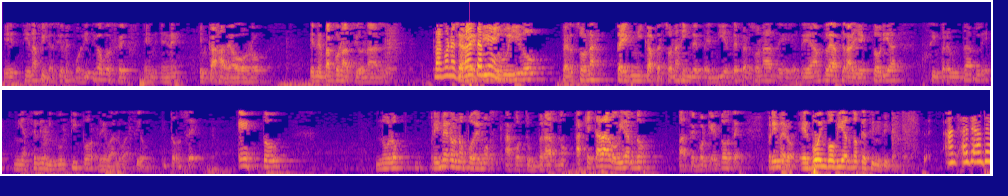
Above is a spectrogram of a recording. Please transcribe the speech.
eh, tiene afiliaciones políticas, pues en, en, en Caja de Ahorro, en el Banco Nacional. Banco Nacional también personas técnicas, personas independientes, personas de, amplia trayectoria, sin preguntarle ni hacerle ningún tipo de evaluación. Entonces, esto no lo primero no podemos acostumbrarnos a que cada gobierno pase, porque entonces, primero, el buen gobierno, ¿qué significa? Antes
